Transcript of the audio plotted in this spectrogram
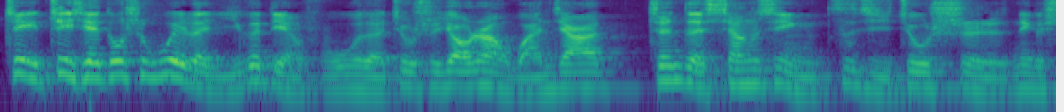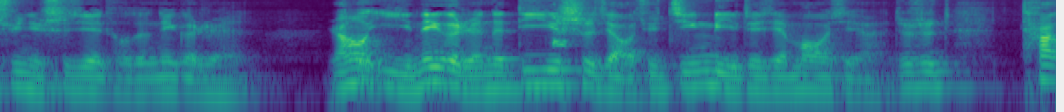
这这些都是为了一个点服务的，就是要让玩家真的相信自己就是那个虚拟世界里头的那个人，然后以那个人的第一视角去经历这些冒险，就是他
